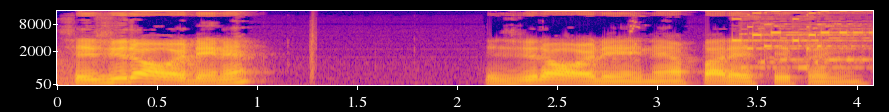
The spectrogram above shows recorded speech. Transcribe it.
Vocês viram a ordem, né? Vocês viram a ordem aí, né? Aparece aí pra gente.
